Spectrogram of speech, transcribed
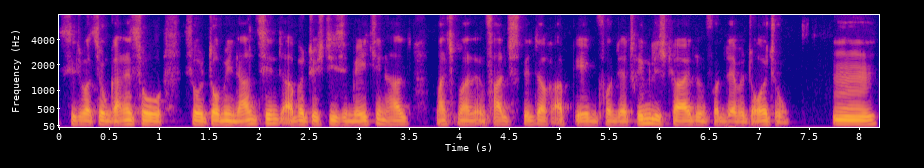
Situation gar nicht so, so dominant sind, aber durch diese Medien halt manchmal ein falsches Bild auch abgeben von der Dringlichkeit und von der Bedeutung. Mhm.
